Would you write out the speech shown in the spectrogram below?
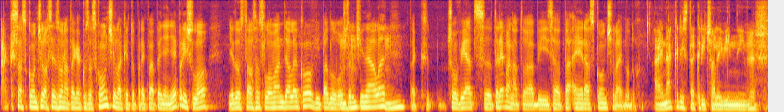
ak sa skončila sezóna tak, ako sa skončila, keď to prekvapenie neprišlo, nedostal sa Slovan ďaleko, vypadol vo mhm. štvrťfinále, mm-hmm. tak čo viac treba na to, aby sa tá éra skončila jednoducho. Aj na Krista kričali vinní, vieš.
